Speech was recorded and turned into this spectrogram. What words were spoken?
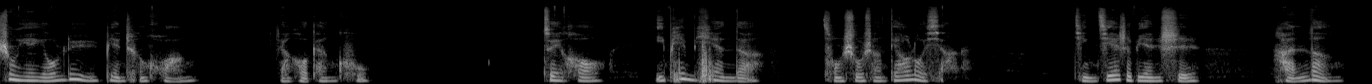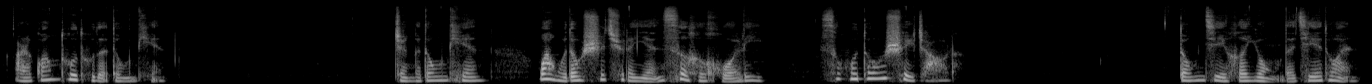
树叶由绿变成黄，然后干枯，最后一片片的从树上凋落下来，紧接着便是。寒冷而光秃秃的冬天，整个冬天，万物都失去了颜色和活力，似乎都睡着了。冬季和蛹的阶段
